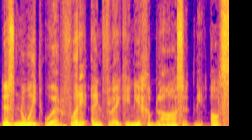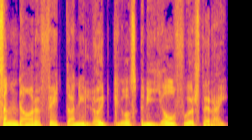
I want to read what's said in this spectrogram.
Dis nooit oor voor die eindfluitjie nie geblaas het nie. Al sing daar 'n vet tannie luidkeels in die heel voorste ry.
